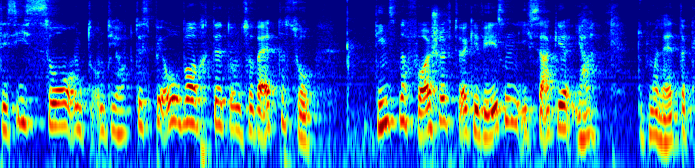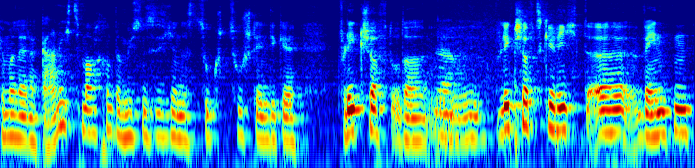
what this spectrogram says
das ist so und, und ich habe das beobachtet und so weiter. So, Dienst nach Vorschrift wäre gewesen, ich sage ihr, ja, tut mir leid, da können wir leider gar nichts machen, da müssen Sie sich an das zu, zuständige Pflegschaft oder Ja. äh, Pflegschaftsgericht wenden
